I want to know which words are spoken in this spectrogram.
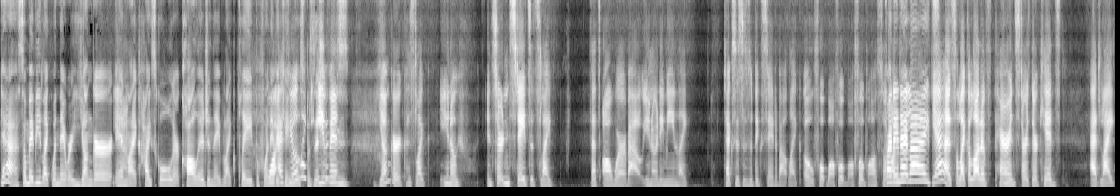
Yeah, so maybe like when they were younger in like high school or college and they've like played before well, they I became feel those like positions. even younger, because like you know, in certain states, it's like that's all we're about. You know what I mean? Like Texas is a big state about like oh football, football, football. So Friday of- Night Lights. Yeah, so like a lot of parents start their kids at like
